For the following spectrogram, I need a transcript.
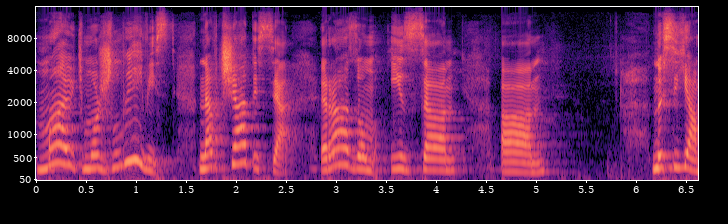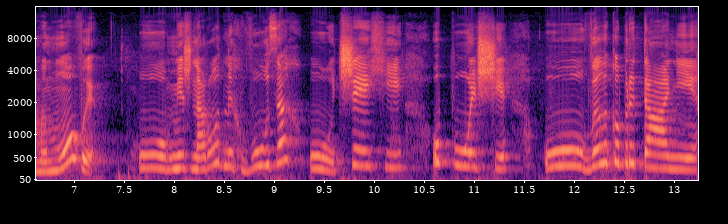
мають можливість навчатися разом із а, а, носіями мови у міжнародних вузах у Чехії, у Польщі, у Великобританії.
